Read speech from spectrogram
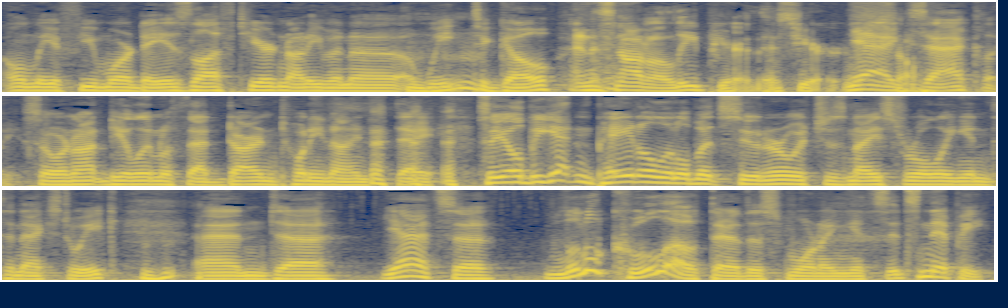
only a few more days left here, not even a, a week to go. and it's not a leap year this year. Yeah, so. exactly. So we're not dealing with that darn 29th day. so you'll be getting paid a little bit sooner, which is nice rolling into next week. And uh, yeah, it's a little cool out there this morning. It's it's nippy.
